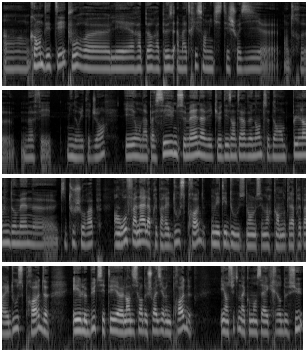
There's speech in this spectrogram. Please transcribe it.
un camp d'été pour les rappeurs, rappeuses amatrices en mixité choisie entre meufs et minorité de genre. Et on a passé une semaine avec des intervenantes dans plein de domaines qui touchent au rap. En gros, Fana, elle a préparé 12 prods. On était 12 dans le summer camp. Donc, elle a préparé 12 prods. Et le but, c'était lundi soir de choisir une prod. Et ensuite, on a commencé à écrire dessus.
